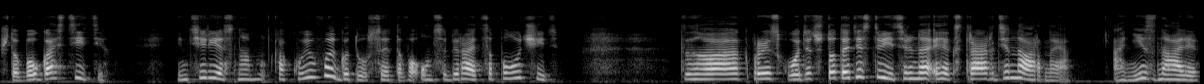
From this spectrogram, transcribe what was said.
чтобы угостить их. Интересно, какую выгоду с этого он собирается получить? Так, происходит что-то действительно экстраординарное. Они знали,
